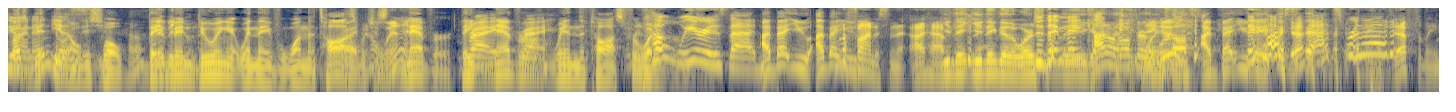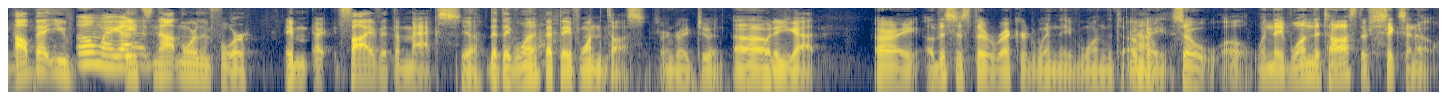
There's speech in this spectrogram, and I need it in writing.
been pretty much been it, doing yes. this year. well, huh? they've, been been, doing it when they've won the toss, Right. which is don't it. never. They Right, never right. win the toss for whatever. How weird is that? I bet you. I bet I'm you. find us in that. I have. You think you think they're the worst? Do in the they make- I don't know if they're the worst. I bet you they they. have stats for that? definitely. Not. I'll bet you. Oh my god! It's not more than four. It, uh, five at the max Yeah, that they've won. that they've won the toss. Turned right to it. Um, what do you got? All right. Oh, this is their record when they've won the toss. Oh. Okay, so oh, when they've won the toss, they're six and zero.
